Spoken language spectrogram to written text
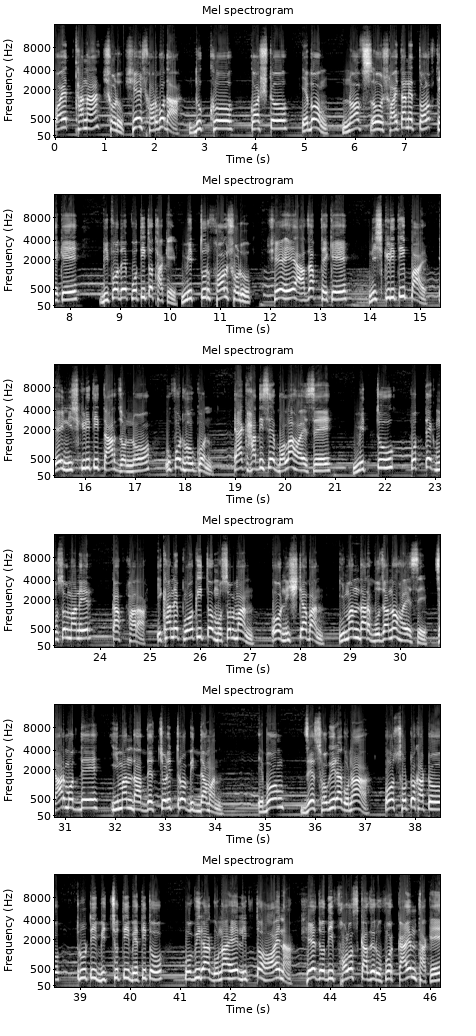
কয়েতখানা স্বরূপ। সে সর্বদা দুঃখ, কষ্ট এবং নফস ও শয়তানের তরফ থেকে বিপদে পতিত থাকে। মৃত্যুর ফলস্বরূপ সে এ আজাব থেকে নিষ্কৃতি পায়। এই নিষ্কৃতি তার জন্য উপঢৌকন। এক হাদিসে বলা হয়েছে, মৃত্যু প্রত্যেক মুসলমানের কাফারা এখানে প্রকৃত মুসলমান ও নিষ্ঠাবান ইমানদার বোঝানো হয়েছে, যার মধ্যে ইমানদারদের চরিত্র বিদ্যমান এবং যে সগিরা গোনা ও ছোটোখাটো ত্রুটি বিচ্যুতি ব্যতীত কবিরা গুনাহে লিপ্ত হয় না। সে যদি ফলস কাজের উপর কায়েম থাকে,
